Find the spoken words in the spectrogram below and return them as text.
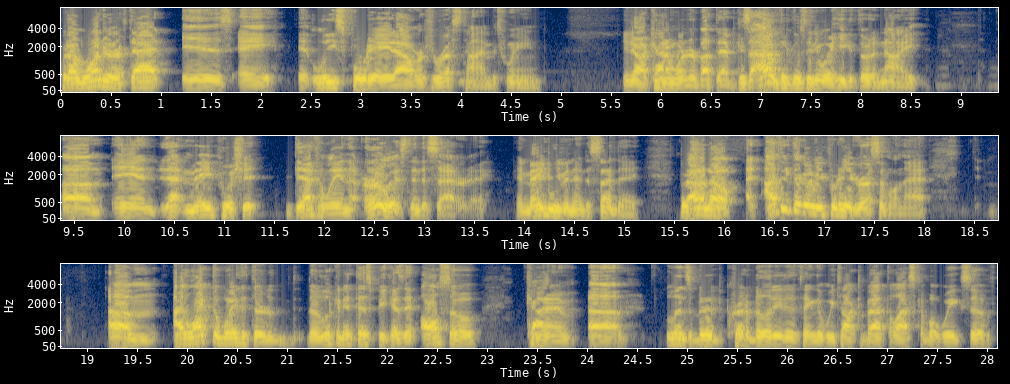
But I wonder if that is a at least forty eight hours rest time between you know, I kind of wonder about that because I don't think there's any way he could throw tonight. Um, and that may push it definitely in the earliest into Saturday and maybe even into Sunday. But I don't know. I, I think they're going to be pretty aggressive on that. Um, I like the way that they're they're looking at this because it also kind of uh, lends a bit of credibility to the thing that we talked about the last couple of weeks of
